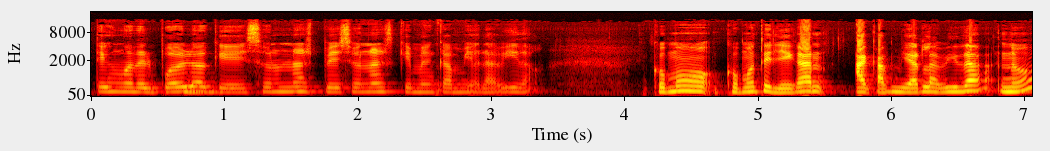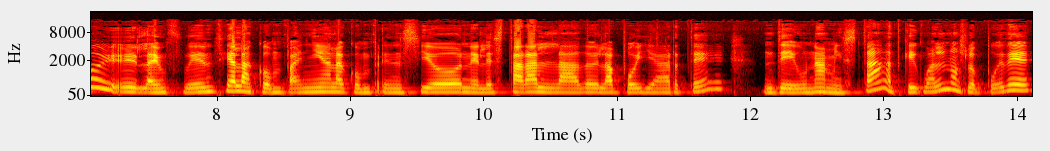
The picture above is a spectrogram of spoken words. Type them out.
tengo del pueblo, que son unas personas que me han cambiado la vida cómo, cómo te llegan a cambiar la vida, ¿no? Eh, la influencia, la compañía, la comprensión, el estar al lado, el apoyarte de una amistad, que igual nos lo puede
